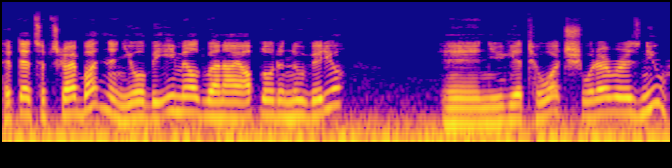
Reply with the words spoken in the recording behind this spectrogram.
hit that subscribe button and you'll be emailed when I upload a new video and you get to watch whatever is new.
